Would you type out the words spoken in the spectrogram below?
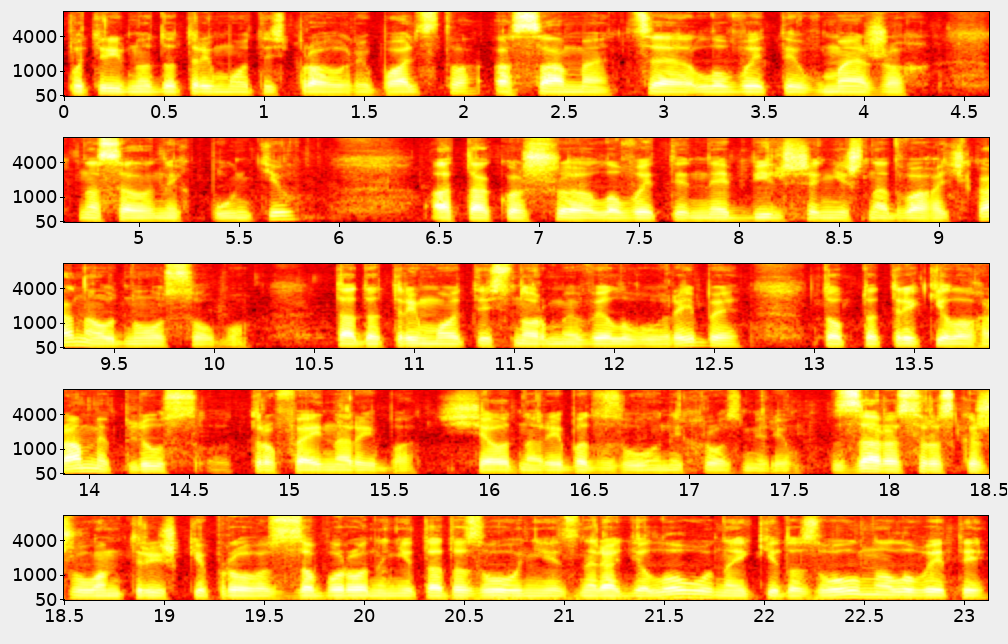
Потрібно дотримуватись правил рибальства, а саме це ловити в межах населених пунктів, а також е, ловити не більше, ніж на два гачка на одну особу. Та дотримуватись норми вилову риби, тобто 3 кг плюс трофейна риба, ще одна риба дозволених розмірів. Зараз розкажу вам трішки про заборонені та дозволені знаряддя лову, на які дозволено ловити,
